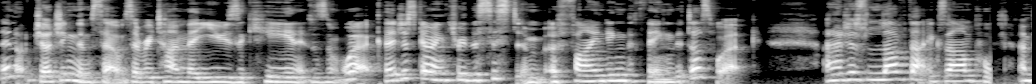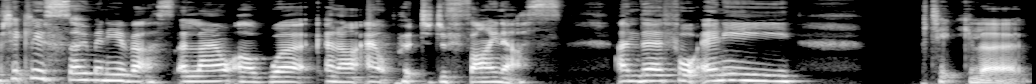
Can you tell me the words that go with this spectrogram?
they're not judging themselves every time they use a key and it doesn't work. They're just going through the system of finding the thing that does work. And I just love that example. And particularly as so many of us allow our work and our output to define us. And therefore, any particular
